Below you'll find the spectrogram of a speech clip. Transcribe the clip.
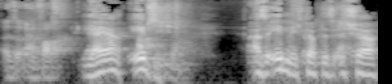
Also einfach ja, ja, eben. absichern. Also eben, ich glaube, das ist ja,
